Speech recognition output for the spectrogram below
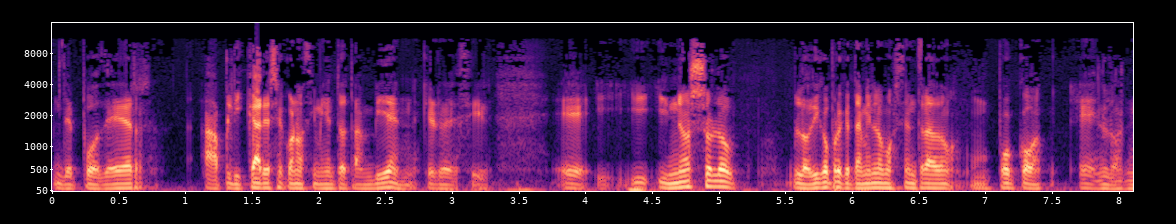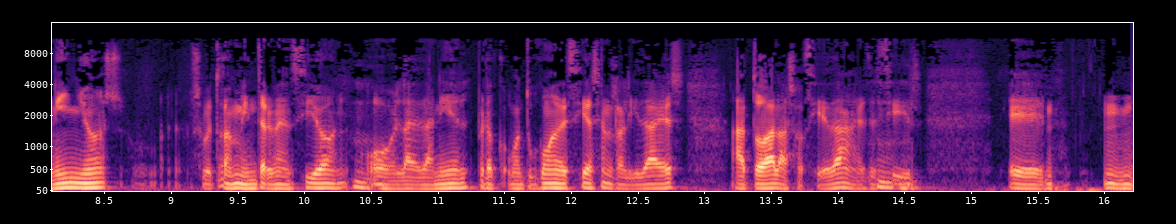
de poder aplicar ese conocimiento también, quiero decir. Eh, y, no solo, lo digo porque también lo hemos centrado un poco en los niños, sobre todo en mi intervención o en la de Daniel, pero como tú como decías, en realidad es a toda la sociedad. Es decir, eh, mm,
